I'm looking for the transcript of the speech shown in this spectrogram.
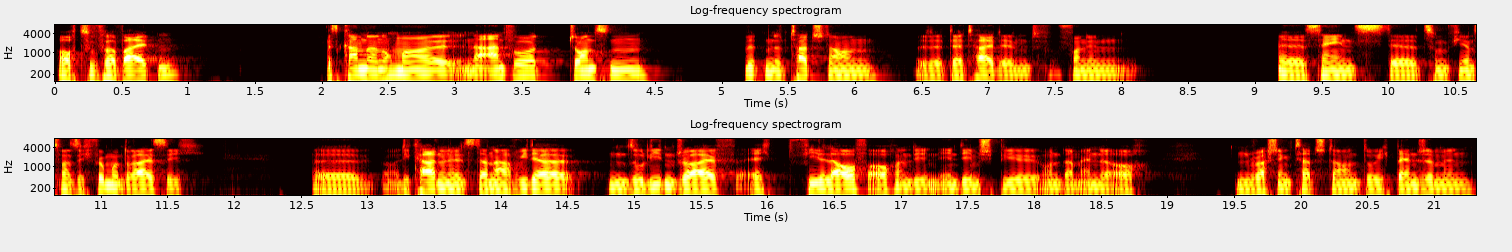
auch zu verwalten. Es kam dann nochmal eine Antwort. Johnson mit einem Touchdown, der, der Tight End von den äh, Saints, der zum 24-35. Äh, die Cardinals danach wieder einen soliden Drive, echt viel Lauf auch in, den, in dem Spiel und am Ende auch ein Rushing Touchdown durch Benjamin.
